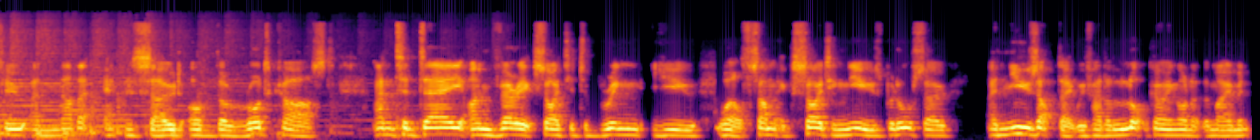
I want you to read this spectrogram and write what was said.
to another episode of the Rodcast. And today I'm very excited to bring you, well, some exciting news, but also a news update. We've had a lot going on at the moment.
